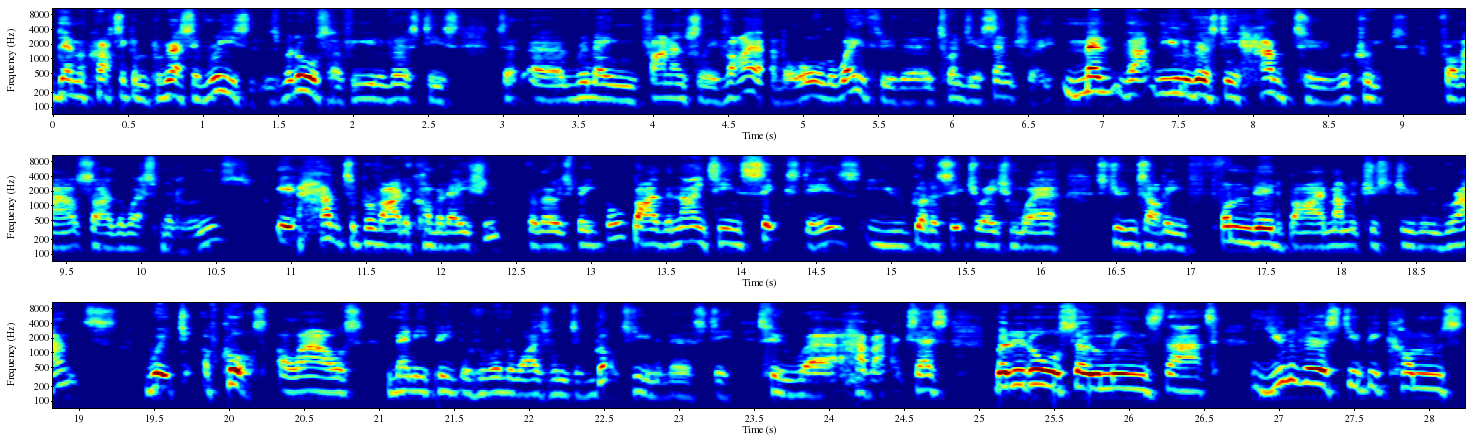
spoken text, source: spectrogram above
democratic and progressive reasons, but also for universities to uh, remain financially viable all the way through the 20th century, meant that the university had to recruit from outside the West Midlands. It had to provide accommodation for those people. By the 1960s, you've got a situation where students are being funded by mandatory student grants, which of course allows many people who otherwise wouldn't have got to university to uh, have access. But it also means that university becomes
